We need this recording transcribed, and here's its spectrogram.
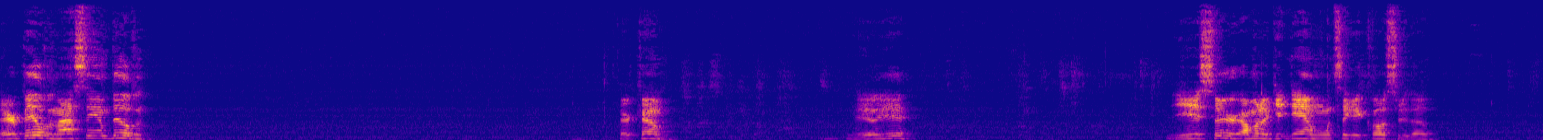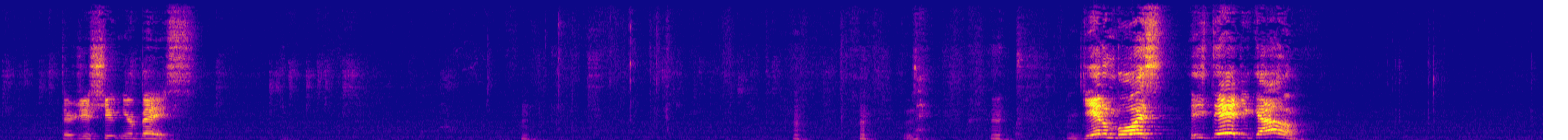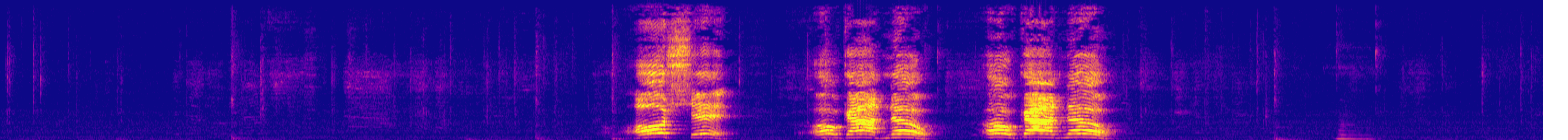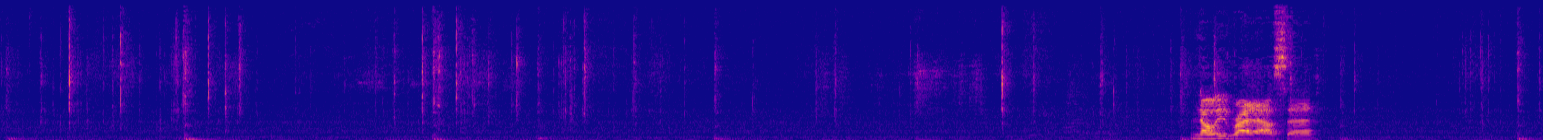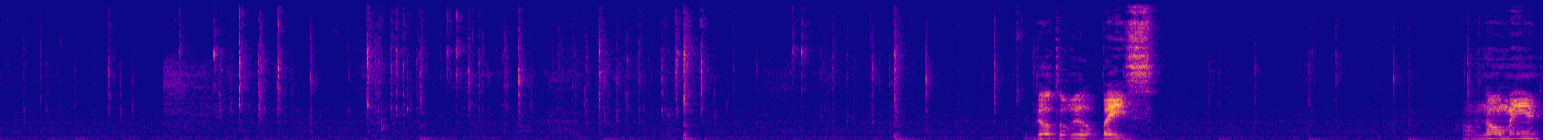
They're building. I see them building. They're coming. Hell yeah. Yes, sir. I'm gonna get down once they get closer, though. They're just shooting your base. Get him, boys. He's dead. You got him. Oh, shit. Oh, God, no. Oh, God, no. He's right outside. Built a little base. Oh no, man.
